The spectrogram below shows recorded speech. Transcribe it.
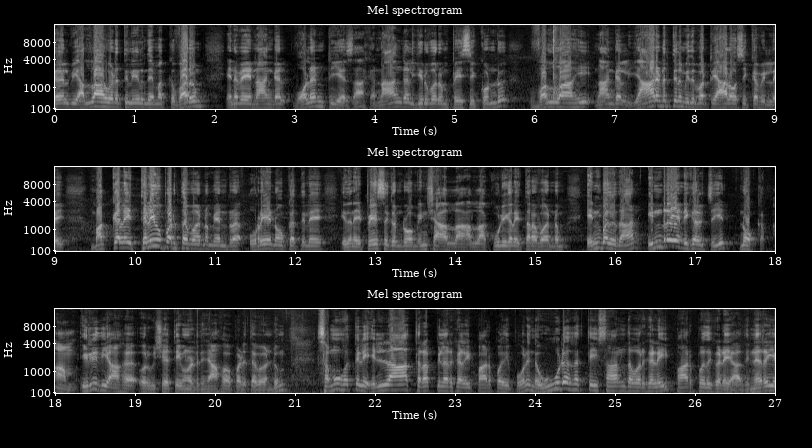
கேள்வி அல்லாஹ்விடத்தில் இருந்து எமக்கு வரும். எனவே நாங்கள் வாலண்டியர்ஸாக நாங்கள் இருவரும் பேசிக்கொண்டு வல்லாஹி நாங்கள் யாரிடத்திலும் இது பற்றி ஆலோசிக்கவில்லை. மக்களை தெளிவுபடுத்த வேண்டும் என்ற ஒரே நோக்கத்திலே இதனை பேசுகின்றோம். இன்ஷா அல்லாஹ் அல்லாஹ் கூலிகளை தர வேண்டும் என்பதுதான் இன்றைய நிகழ்ச்சியின் நோக்கம். ஆம் இறுதியாக ஒரு விஷயத்தை உன்னிடத்தை ஞாபகப்படுத்த வேண்டும். சமூகத்தில் எல்லா தரப்பினர்களை பார்ப்பதை போல இந்த ஊடகத்தை சார்ந்தவர்களை பார்ப்பது கிடையாது. நிறைய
